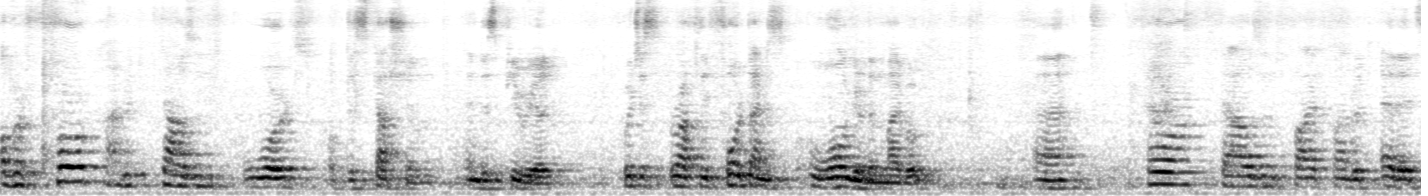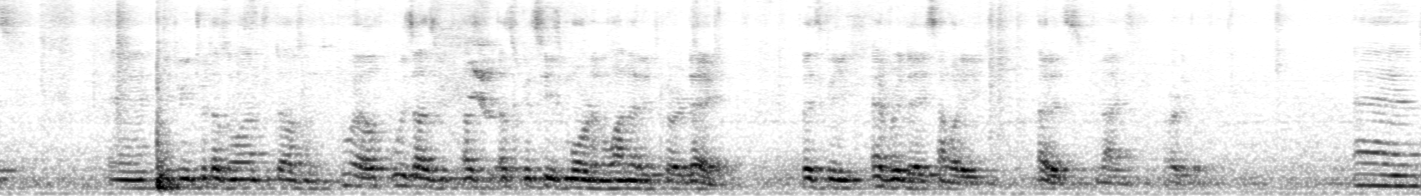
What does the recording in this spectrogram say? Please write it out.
over 400,000 words of discussion in this period, which is roughly four times longer than my book. Uh, 4,500 edits between 2001 and 2012, which as, as, as, you can see is more than one edit per day. Basically, every day somebody edits tonight's article. And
